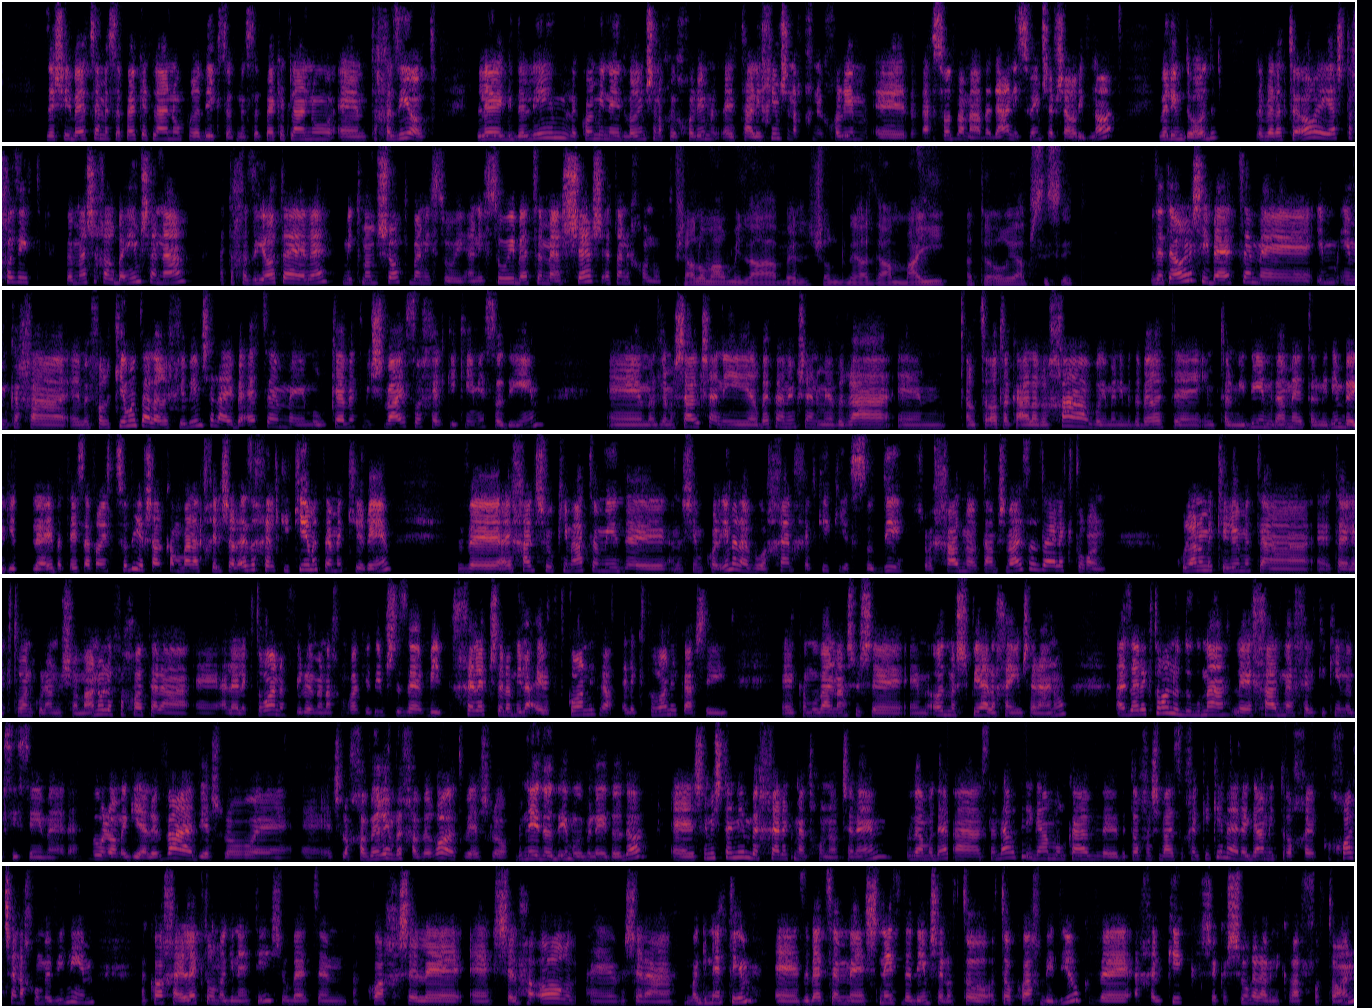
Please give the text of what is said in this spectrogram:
זה שהיא בעצם מספקת לנו פרדיקציות, מספקת לנו um, תחזיות לגדלים, לכל מיני דברים שאנחנו יכולים, uh, תהליכים שאנחנו יכולים uh, לעשות במעבדה, ניסויים שאפשר לבנות ולמדוד, ולתיאוריה יש תחזית. במשך 40 שנה התחזיות האלה מתממשות בניסוי. הניסוי בעצם מאשש את הנכונות. אפשר לומר מילה בלשון בני אדם, מהי התיאוריה הבסיסית? זו תיאוריה שהיא בעצם, אה, אם, אם ככה אה, מפרקים אותה לרכיבים שלה, היא בעצם אה, מורכבת מ-17 חלקיקים יסודיים. אז למשל, כשאני, הרבה פעמים כשאני מעבירה הרצאות לקהל הרחב, או אם אני מדברת עם תלמידים, גם תלמידים בגילאי בתי ספר יסודי, אפשר כמובן להתחיל לשאול איזה חלקיקים אתם מכירים, והאחד שהוא כמעט תמיד אנשים קולעים אליו, הוא אכן חלקיק יסודי, שהוא אחד מאותם 17, זה האלקטרון. כולנו מכירים את, ה, את האלקטרון, כולנו שמענו לפחות על, ה, על האלקטרון, אפילו אם אנחנו רק יודעים שזה חלק של המילה אלקטרוניקה, אלקטרוניקה שהיא אה, כמובן משהו שמאוד משפיע על החיים שלנו. אז האלקטרון הוא דוגמה לאחד מהחלקיקים הבסיסיים האלה, והוא לא מגיע לבד, יש לו, אה, אה, יש לו חברים וחברות ויש לו בני דודים ובני דודות, שמשתנים בחלק מהתכונות שלהם, והמודל הסטנדרטי גם מורכב בתוך ה-17 חלקיקים האלה גם מתוך כוחות שאנחנו מבינים הכוח האלקטרומגנטי, שהוא בעצם הכוח של, של האור ושל המגנטים, זה בעצם שני צדדים של אותו, אותו כוח בדיוק, והחלקיק שקשור אליו נקרא פוטון.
